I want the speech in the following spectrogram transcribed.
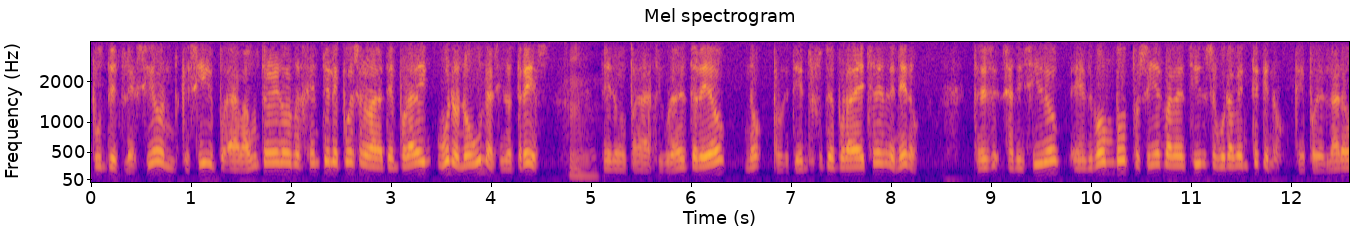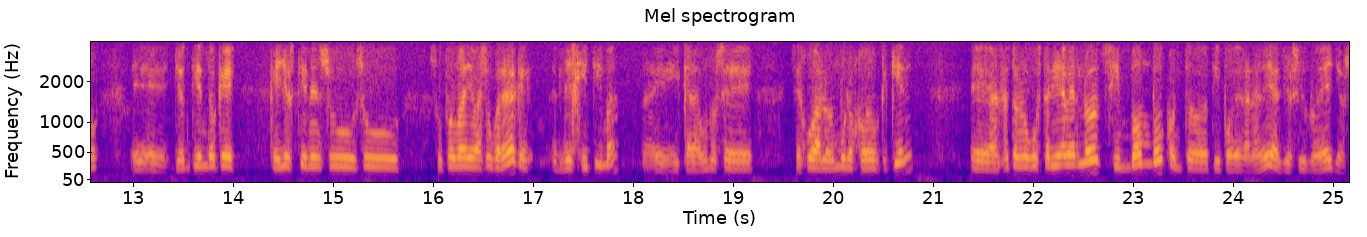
punto de inflexión, que sí, a un torero emergente le puede salvar la temporada, y- bueno, no una, sino tres pero para la figura del toreo no, porque tienen su temporada hecha desde enero. Entonces, San Isidro, el bombo, pues ellas van a decir seguramente que no, que por el aro, eh, yo entiendo que, que ellos tienen su, su, su forma de llevar su carrera, que es legítima, eh, y cada uno se, se juega los muros con lo que quiere. Eh, a nosotros nos gustaría verlo sin bombo con todo tipo de ganaderías, yo soy uno de ellos.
